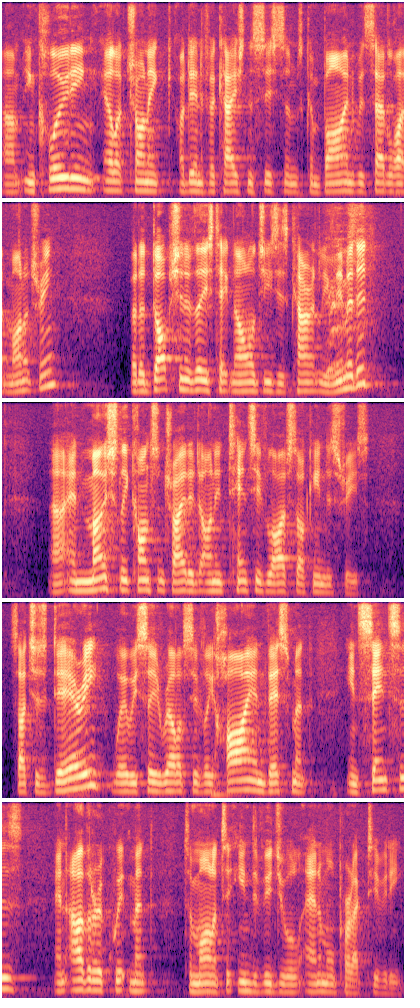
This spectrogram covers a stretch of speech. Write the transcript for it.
um, including electronic identification systems combined with satellite monitoring, but adoption of these technologies is currently limited uh, and mostly concentrated on intensive livestock industries, such as dairy, where we see relatively high investment in sensors and other equipment to monitor individual animal productivity.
